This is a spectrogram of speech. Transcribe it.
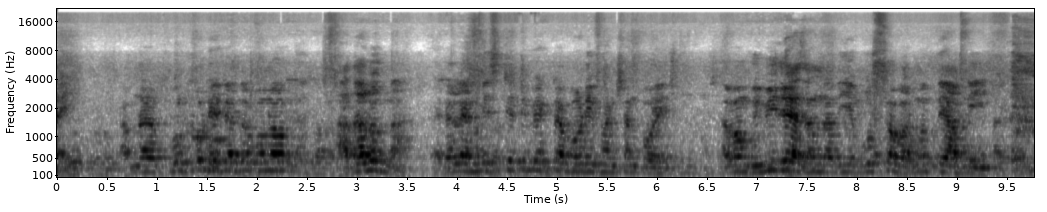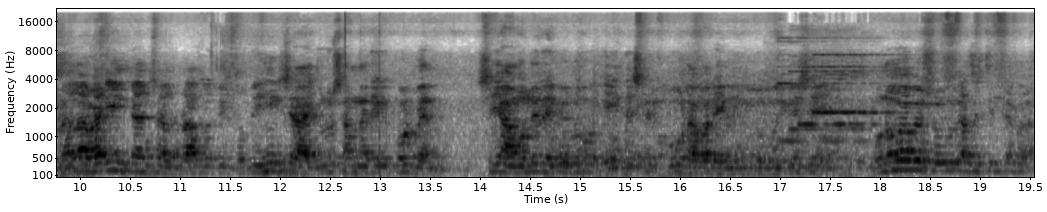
নাই। আপনার ফুল কোর্ট এটা তো কোনো আদালত না। এটা হলো অ্যাডমিনিস্ট্রেটিভ একটা বডি ফাংশন করে এবং বিবিধ এজেন্ডা দিয়ে বুথ মধ্যে আপনি মেলাভারি ইন্টেনশন রাজনৈতিক প্রতিহিংসা এগুলো সামনে রেখে করবেন। সেই আমলের এগুলো এই দেশের কোর্ট আবার এগুলো পরিবেশে কোনোভাবে সুযোগ আছে চিন্তা করা।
